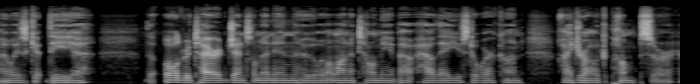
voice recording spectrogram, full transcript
I always get the uh, the old retired gentlemen in who want to tell me about how they used to work on hydraulic pumps or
